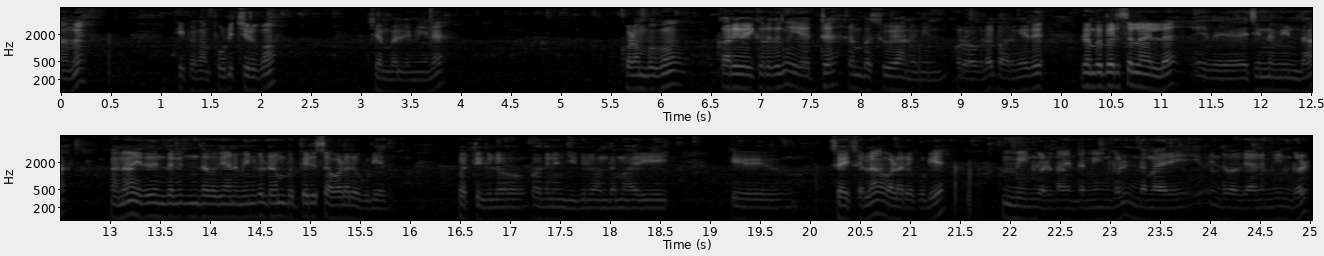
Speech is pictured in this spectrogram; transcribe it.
நாம் இப்போ தான் பிடிச்சிருக்கோம் செம்பல்லி மீனை. குழம்புக்கும் கறி வைக்கிறதுக்கும் ஏற்ற ரொம்ப சுவையான மீன் உறவுகளை பாருங்கள். இது ரொம்ப பெருசெல்லாம் இல்லை. இது சின்ன மீன் தான். ஆனால் இது இந்த இந்த வகையான மீன்கள் ரொம்ப பெருசாக வளரக்கூடியது. பத்து கிலோ பதினஞ்சு கிலோ அந்த மாதிரி சைஸ் எல்லாம் வளரக்கூடிய மீன்கள் தான் இந்த மீன்கள். இந்த மாதிரி இந்த வகையான மீன்கள்.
